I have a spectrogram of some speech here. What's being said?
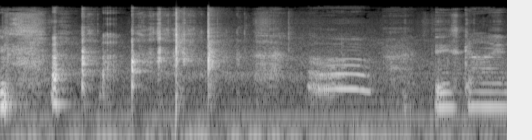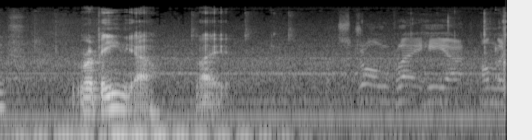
these guys. Robinho, like Strong play here on the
